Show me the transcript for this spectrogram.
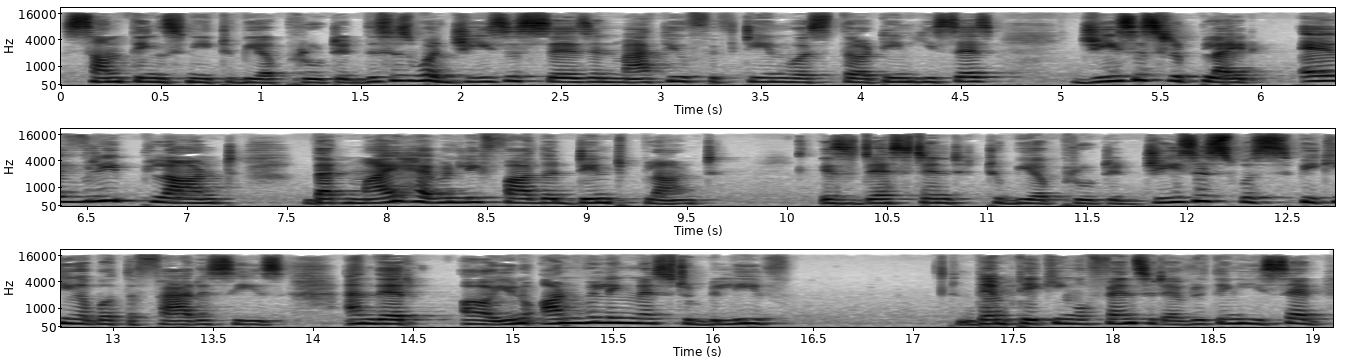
some things need to be uprooted. This is what Jesus says in Matthew 15, verse 13. He says, Jesus replied, Every plant that my heavenly Father didn't plant is destined to be uprooted. Jesus was speaking about the Pharisees and their, uh, you know, unwillingness to believe. Them taking offense at everything he said.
